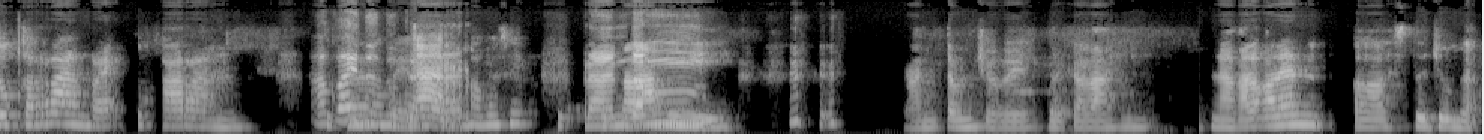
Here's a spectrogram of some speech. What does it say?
tukeran rek tukaran Apa itu Tukeran tuh? ya? Apa sih Berantem. Berkelahi. berantem coy berkelahi nah kalau kalian eh, setuju nggak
